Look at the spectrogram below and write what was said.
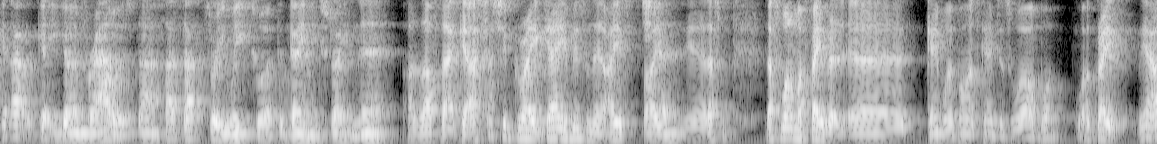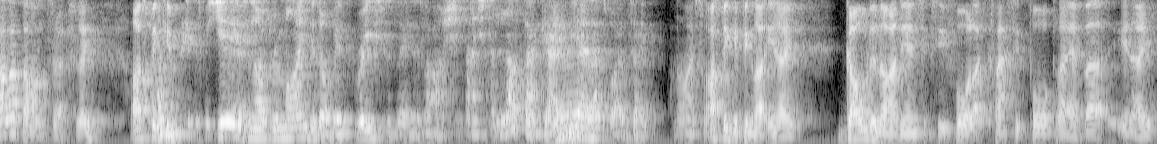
that would get you going for hours. That that's that's three weeks worth of gaming straight in there. I love that game. That's such a great game, isn't it? I, used, I used- yeah, that's that's one of my favourite uh, Game Boy Advance games as well. What what a great! Yeah, I love that answer actually. I was thinking, it for years, and I was reminded of it recently, and it's like, oh shit, I used to love that game. Yeah. Yeah, that's what I'd take. nice. I was thinking, thinking like you know, GoldenEye on the N64, like classic four player, but you know,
